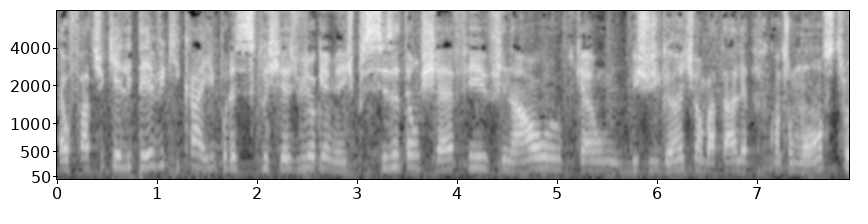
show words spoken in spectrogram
é o fato de que ele teve que cair por esses clichês de videogame. A gente precisa ter um chefe final, que é um bicho gigante, uma batalha contra um monstro.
